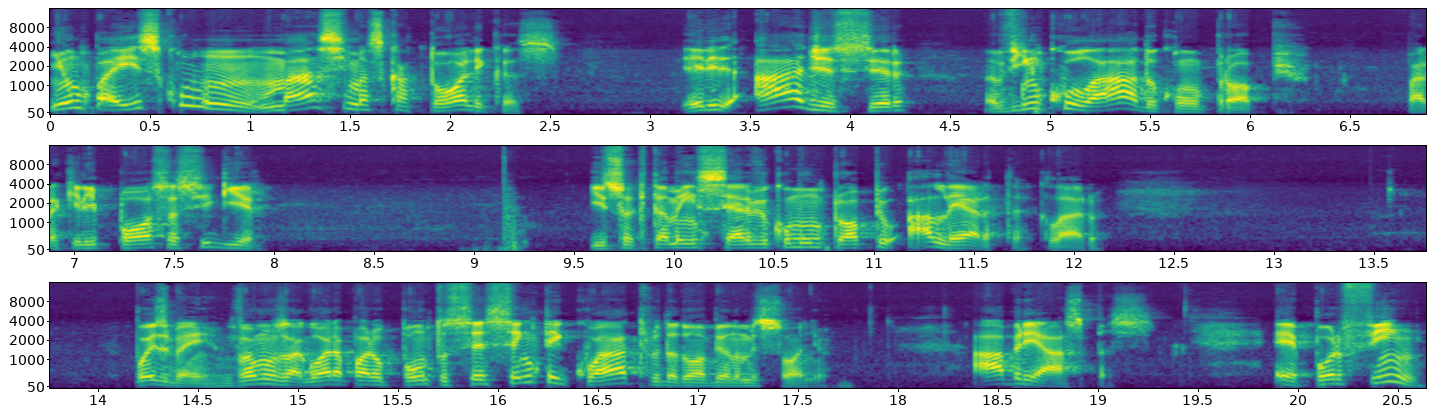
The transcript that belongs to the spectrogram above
em um país com máximas católicas. Ele há de ser vinculado com o próprio, para que ele possa seguir. Isso aqui também serve como um próprio alerta, claro. Pois bem, vamos agora para o ponto 64 da Dom Abiano Missônio. Abre aspas. E, por fim,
